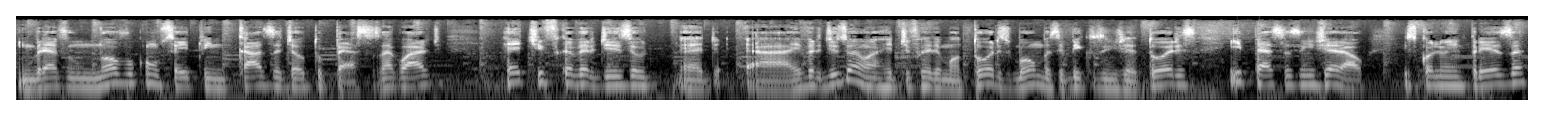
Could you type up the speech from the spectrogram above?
Em breve, um novo conceito em casa de autopeças. Aguarde. Retífica Verdiesel, é, a Everdiesel é uma retífica de motores, bombas e bicos injetores e peças em geral. Escolha uma empresa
